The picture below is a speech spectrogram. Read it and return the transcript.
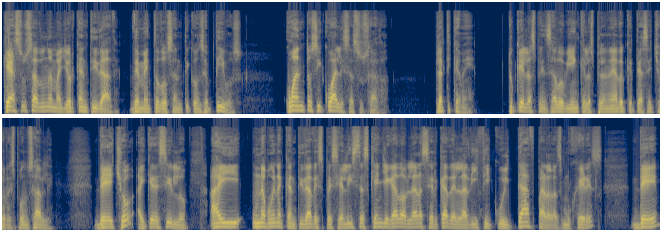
que has usado una mayor cantidad de métodos anticonceptivos. ¿Cuántos y cuáles has usado? Platícame. Tú que lo has pensado bien, que lo has planeado, que te has hecho responsable. De hecho, hay que decirlo, hay una buena cantidad de especialistas que han llegado a hablar acerca de la dificultad para las mujeres de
